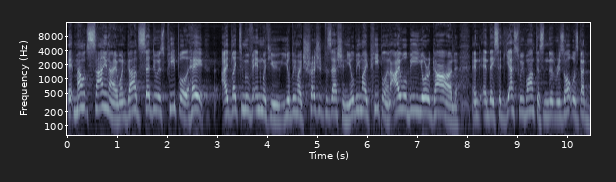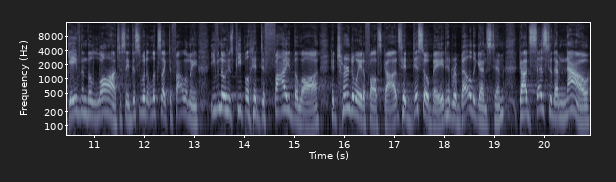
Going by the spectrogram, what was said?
At Mount Sinai, when God said to his people, Hey, I'd like to move in with you. You'll be my treasured possession. You'll be my people, and I will be your God. And, and they said, Yes, we want this. And the result was God gave them the law to say, This is what it looks like to follow me. Even though his people had defied the law, had turned away to false gods, had disobeyed, had rebelled against him, God says to them, Now,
